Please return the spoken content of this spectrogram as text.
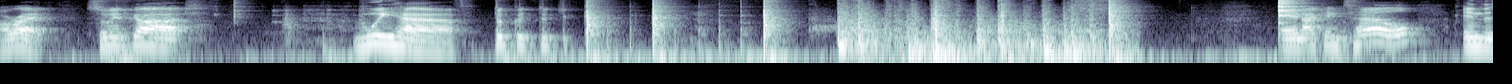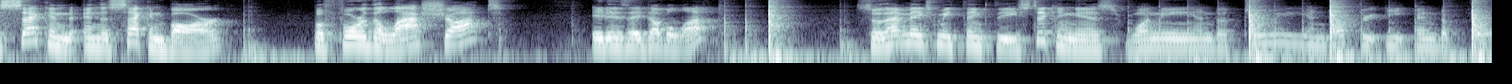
All right. So we've got we have and I can tell in the second in the second bar before the last shot it is a double left. So that makes me think the sticking is one E and a two E and a three E and a four.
